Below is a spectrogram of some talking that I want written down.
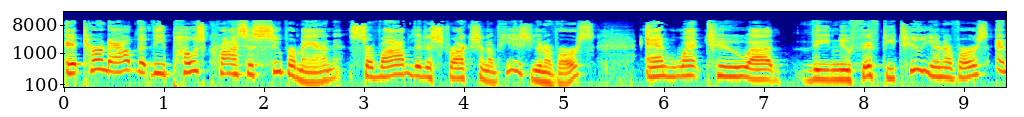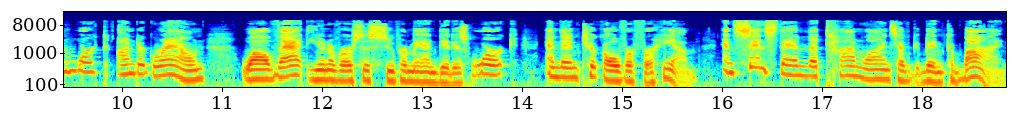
It turned out that the post-crisis Superman survived the destruction of his universe and went to uh, the new 52 universe and worked underground while that universe's Superman did his work and then took over for him. And since then, the timelines have been combined.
